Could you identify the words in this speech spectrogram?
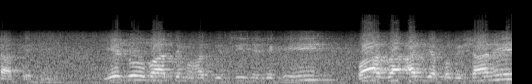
چاہتے ہیں۔ یہ دو باتیں محدثی نے لکھی ہیں۔ واضح البشانی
